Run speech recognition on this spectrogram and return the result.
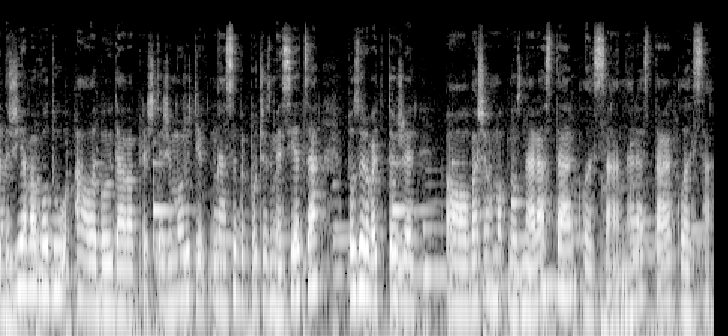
zadržiava vodu, alebo ju dáva preč. Takže môžete na sebe počas mesiaca pozorovať to, že vaša hmotnosť narastá, klesá, narastá, klesá.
